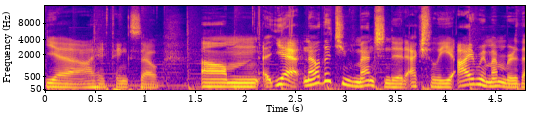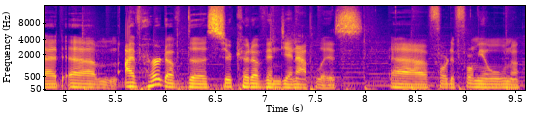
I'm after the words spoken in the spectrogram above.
Yeah, I think so. Um, yeah, now that you mentioned it, actually, I remember that um, I've heard of the Circuit of Indianapolis uh, for the Formula One,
